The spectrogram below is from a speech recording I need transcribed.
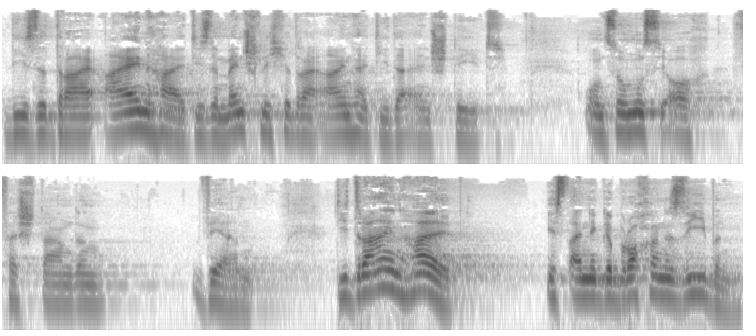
diese Dreieinheit, diese menschliche Dreieinheit, die da entsteht. Und so muss sie auch verstanden werden. Die dreieinhalb ist eine gebrochene Sieben.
